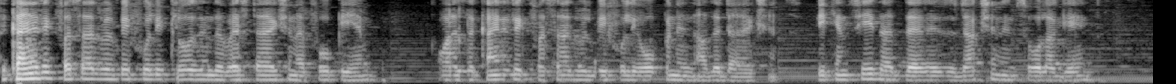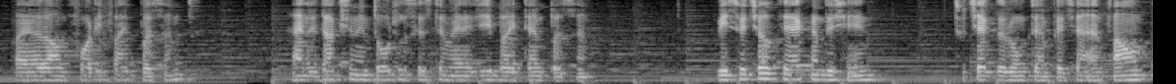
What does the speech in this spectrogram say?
The kinetic facade will be fully closed in the west direction at 4 pm, while the kinetic facade will be fully open in other directions. We can see that there is reduction in solar gain by around 45% and reduction in total system energy by 10%. We switch off the air conditioning to check the room temperature and found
